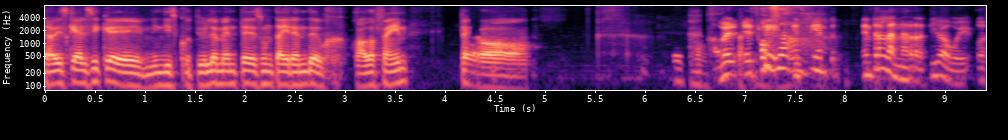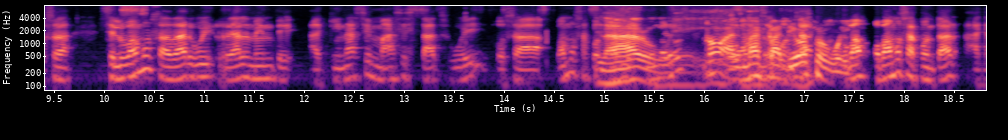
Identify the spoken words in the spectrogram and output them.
Travis Kelsey, que indiscutiblemente es un tight end de Hall of Fame, pero... A ver, es O que, sea- es que entra, entra la narrativa, güey. O sea, se lo vamos a dar, güey, realmente a quien hace más stats, güey. O sea, vamos a contar los claro, números. güey. No, al o más vamos a contar- valioso, güey. O, va- o vamos a contar a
